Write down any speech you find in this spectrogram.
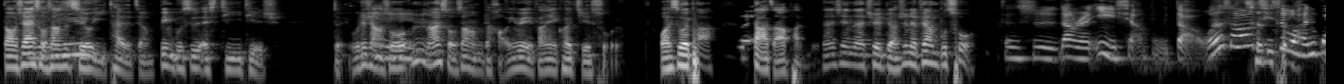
但我现在手上是持有以太的这样，并不是 STETH。对我就想说，嗯，拿在手上比较好，因为反正也快解锁了，我还是会怕大砸盘的。但是现在却表现的非常不错，真是让人意想不到。我那时候其实我很早，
